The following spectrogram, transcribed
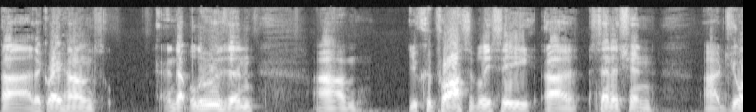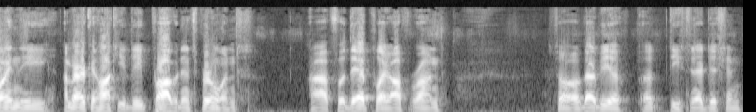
uh, the Greyhounds end up losing, um, you could possibly see uh, Senyshyn uh, join the American Hockey League Providence Bruins uh, for their playoff run. So that'd be a, a decent addition.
